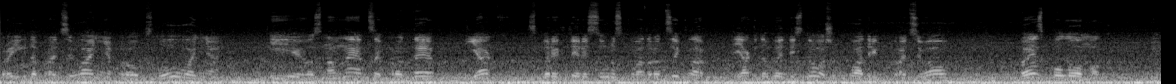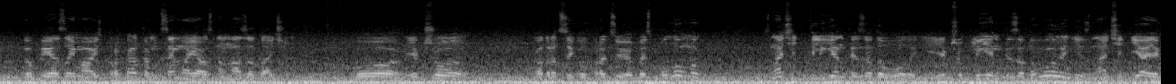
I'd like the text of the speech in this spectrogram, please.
про їх допрацювання, про обслуговування. І основне це про те, як зберегти ресурс квадроцикла, як добитись того, щоб квадрик працював без поломок. Доки я займаюсь прокатом, це моя основна задача. Бо якщо квадроцикл працює без поломок, значить клієнти задоволені. Якщо клієнти задоволені, значить я, як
